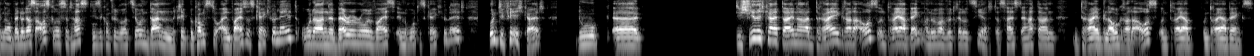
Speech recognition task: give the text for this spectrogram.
Genau, wenn du das ausgerüstet hast, diese Konfiguration, dann bekommst du ein weißes Calculate oder eine Barrel Roll weiß in rotes Calculate und die Fähigkeit, du äh, die Schwierigkeit deiner 3 geradeaus und 3er Bankmanöver wird reduziert. Das heißt, er hat dann 3 blau geradeaus und 3er und 3er Banks.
